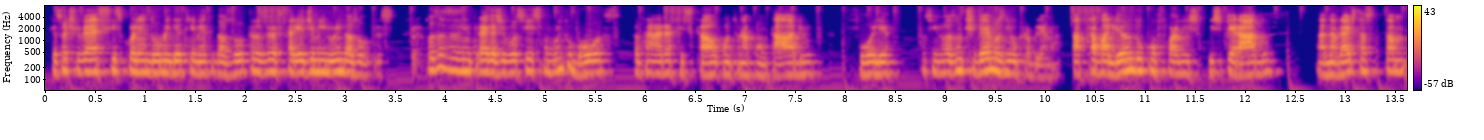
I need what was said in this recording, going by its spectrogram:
Porque se eu estivesse escolhendo uma em detrimento das outras, eu estaria diminuindo as outras. Todas as entregas de vocês são muito boas, tanto na área fiscal quanto na contábil, folha. Assim, nós não tivemos nenhum problema. Está trabalhando conforme o esperado. Na verdade, está tá,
